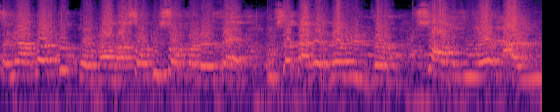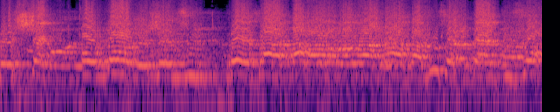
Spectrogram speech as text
Seigneur, que toute programmation qu'ils sont en train de faire pour cette année 2020 soit vouée à l'échec au nom de Jésus. Nous interdisons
